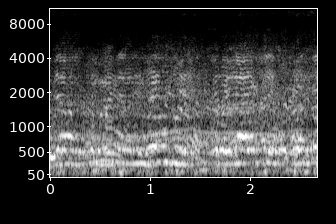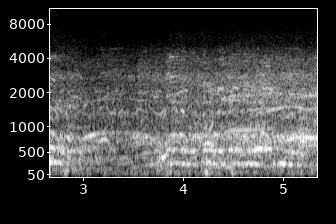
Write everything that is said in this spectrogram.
उद्या मुख्यमंत्र्यांनी वेळ दिली आहे. ते पहिलं ऐकलं, खरं. उद्या मुख्यमंत्र्यांनी वेळ दिली आहे.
